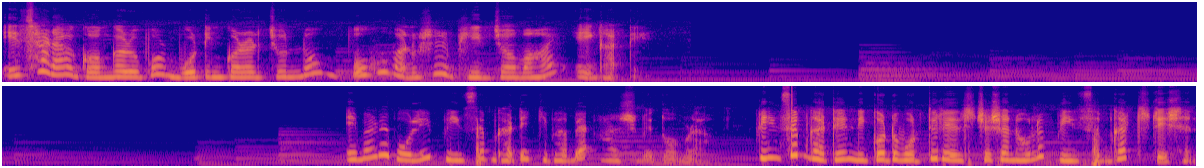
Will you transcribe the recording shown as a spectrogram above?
এছাড়া গঙ্গার উপর বোটিং করার জন্য বহু মানুষের ভিড় জমা হয় এই ঘাটে এবারে বলি প্রিন্সেপ ঘাটে কীভাবে আসবে তোমরা। প্রিন্সেপ ঘাটের নিকটবর্তী রেল স্টেশন হলো Prinsep Ghat station.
